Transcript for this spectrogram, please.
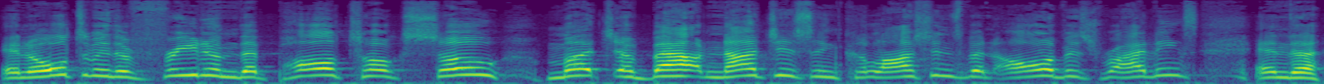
and ultimately the freedom that Paul talks so much about, not just in Colossians, but in all of his writings, and, the,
